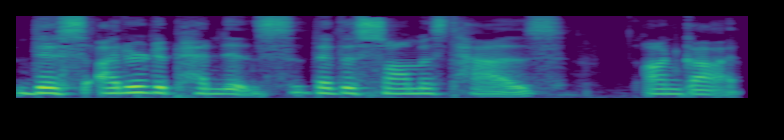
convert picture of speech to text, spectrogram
this utter dependence that the psalmist has on God.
